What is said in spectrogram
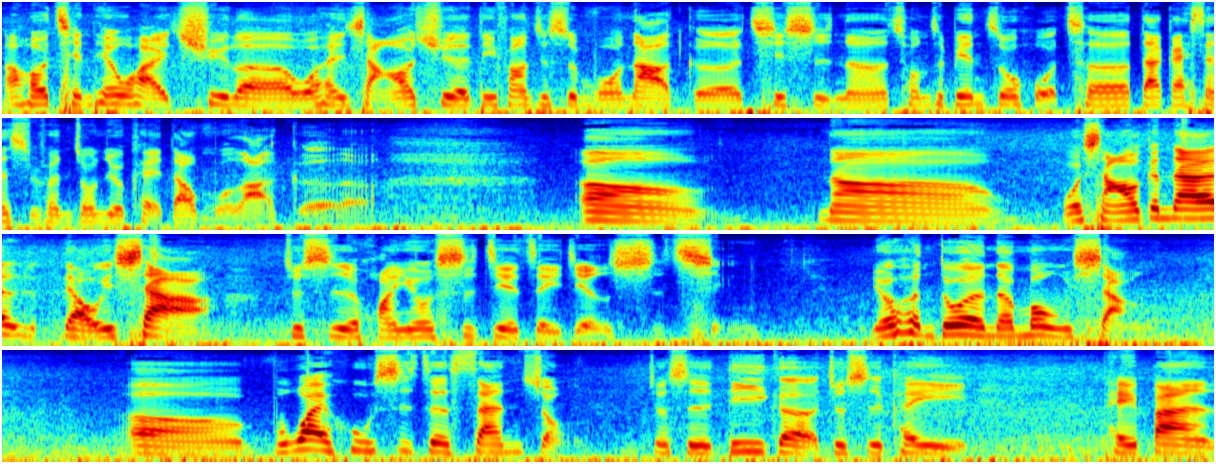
然后前天我还去了我很想要去的地方，就是摩纳哥。其实呢，从这边坐火车大概三十分钟就可以到摩纳哥了。嗯，那我想要跟大家聊一下，就是环游世界这一件事情。有很多人的梦想，呃，不外乎是这三种，就是第一个就是可以陪伴，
